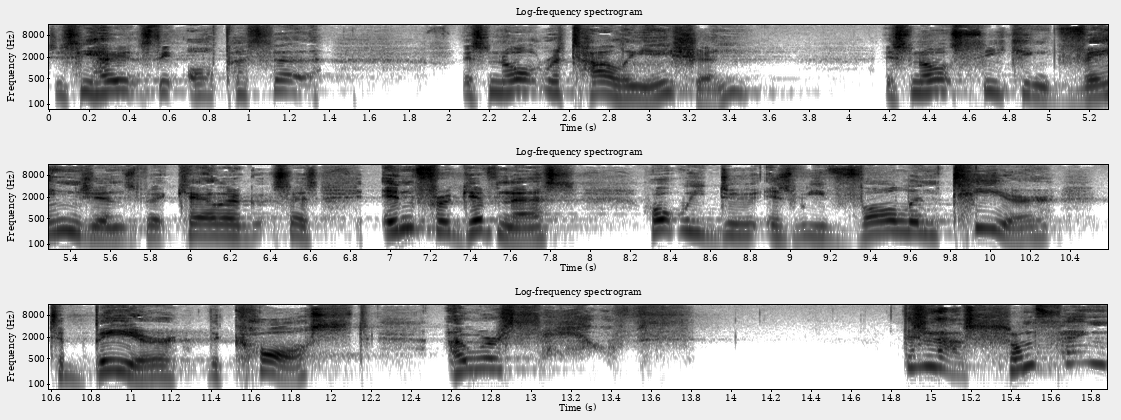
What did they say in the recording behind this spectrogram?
Do you see how it's the opposite? It's not retaliation, it's not seeking vengeance, but Keller says in forgiveness, what we do is we volunteer to bear the cost ourselves. Isn't that something?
